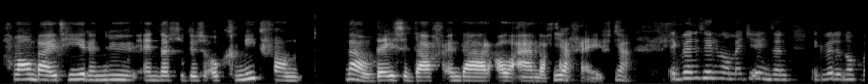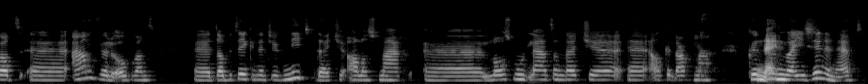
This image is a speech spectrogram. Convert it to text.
gewoon bij het hier en nu. En dat je dus ook geniet van, nou, deze dag en daar alle aandacht aan geeft. Ja, ik ben het helemaal met je eens. En ik wil het nog wat aanvullen ook, want... dat betekent natuurlijk niet dat je alles maar los moet laten. Dat je elke dag maar kunt doen waar je zin in hebt.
